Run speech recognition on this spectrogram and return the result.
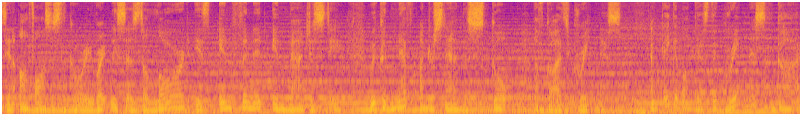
St. Alphonsus Liguori rightly says, The Lord is infinite in majesty. We could never understand the scope of God's greatness. And think about this the greatness of God.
